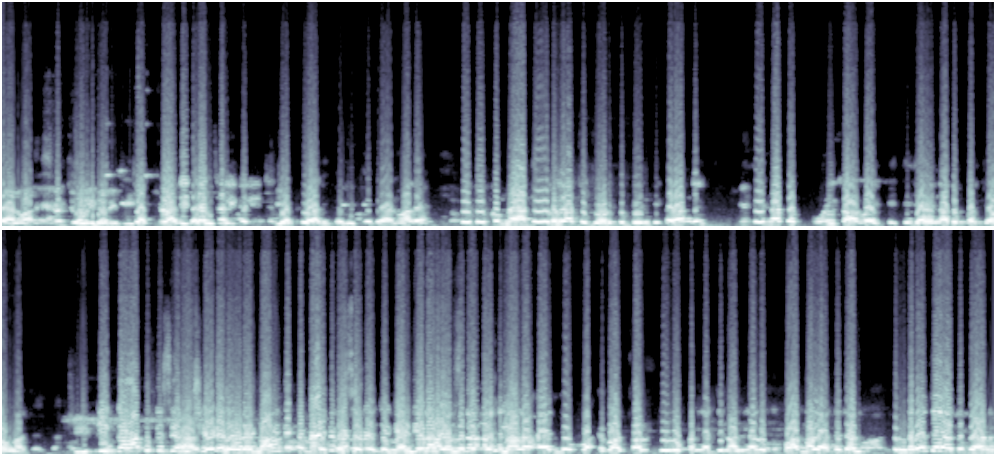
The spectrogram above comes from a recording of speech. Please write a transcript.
ਰਹਿਣ ਵਾਲੇ ਆ। ਚਰਚ ਵਾਲੀ ਗਲੀ ਚ। ਚੱਕ ਵਾਲੀ ਗਲੀ ਚੱਕ ਵਾਲੀ ਗਲੀ ਚ। ਚੱਕ ਵਾਲੀ ਗਲੀ ਚ ਰਹਿਣ ਵਾਲੇ ਆ। ਤੇ ਦੇਖੋ ਮੈਂ ਤੇ ਇਹੋ ਹੱਥ ਜੋੜ ਕੇ ਬੇਨਤੀ ਕਰਾਂਗੀ ਕਿ ਇਹਨਾਂ ਤੇ ਪੂਰੀ ਕਾਰਵਾਈ ਕੀਤੀ ਜਾਏ ਇਹਨਾਂ ਤੇ ਪਰਚਾ ਹੋਣਾ ਚਾਹੀਦਾ ਠੀਕ ਕਿ ਕਾ ਤੂੰ ਕਿਸੇ ਨੂੰ ਛੇੜੇ ਛੇੜੇ ਨਾ ਤੇ ਕਮੈਂਟ ਕਿਸੇ ਤੇ ਕਮੈਂਟ ਨਾ ਕਰਨ ਤੇ ਕਿਸੇ ਨਾਲ ਇੰਜ ਵਾਟਸਐਪ ਜੋ ਲੋਕਾਂ ਦੀਆਂ ਜਨਾਨੀਆਂ ਲੋਕ ਬਾਹਰ ਨਾ ਲੈ ਕੇ ਜਾਣ ਅੰਦਰੇ ਚ ਲੈ ਕੇ ਬਹਿਣ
